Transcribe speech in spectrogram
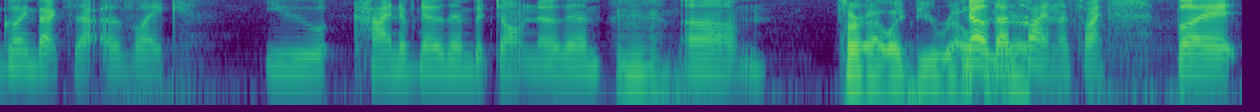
going back to that of like you kind of know them but don't know them. Mm. Um Sorry, I like derailed no, that's there. fine. That's fine. But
